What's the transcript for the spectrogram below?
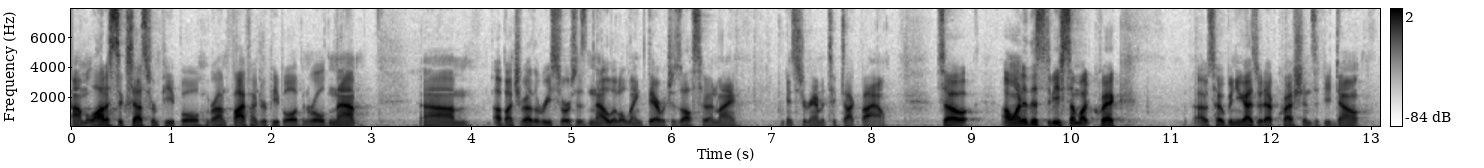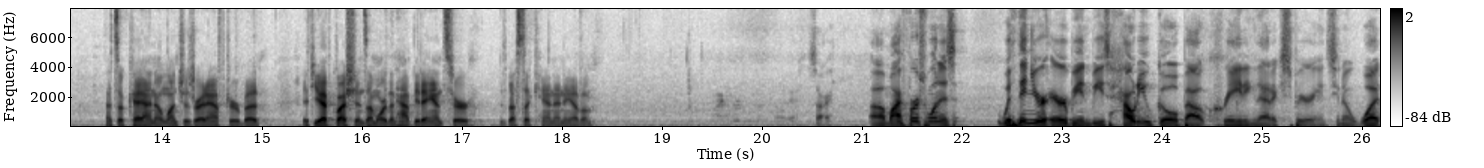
Um, a lot of success from people. Around 500 people have enrolled in that. Um, a bunch of other resources in that little link there, which is also in my Instagram and TikTok bio. So I wanted this to be somewhat quick. I was hoping you guys would have questions. If you don't, that's okay. I know lunch is right after, but if you have questions, I'm more than happy to answer as best I can any of them. Sorry. Uh, my first one is within your Airbnbs, how do you go about creating that experience? You know, what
